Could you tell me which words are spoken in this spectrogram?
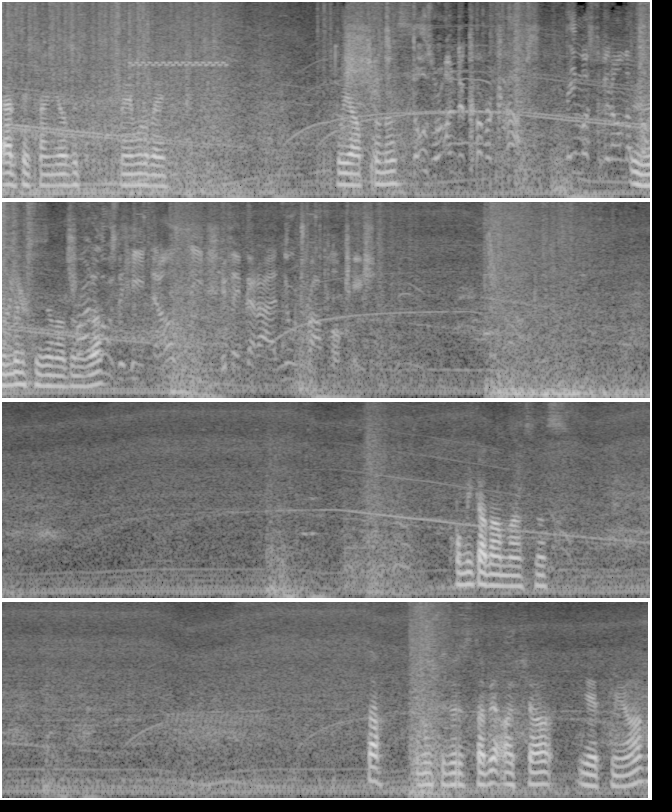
Gerçekten yazık memur bey. Bu yaptığınız Those were undercover komik adamlarsınız. Da bunun füzesi tabi aşağı yetmiyor.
